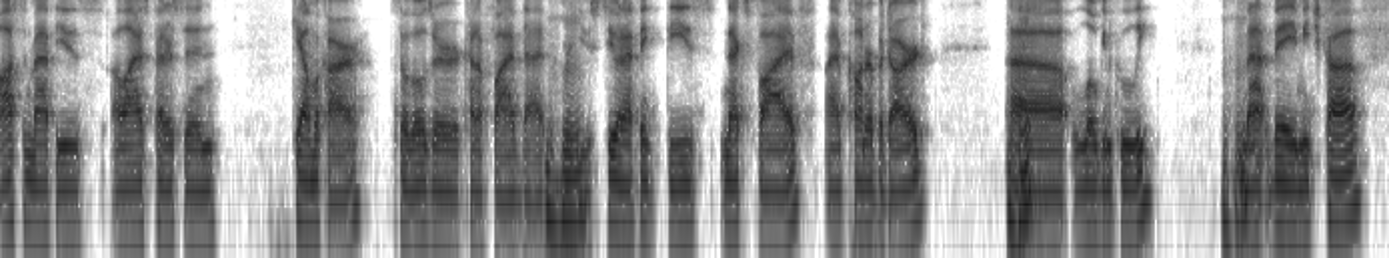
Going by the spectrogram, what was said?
Auston Matthews, Elias Pettersson, Cale Makar. So those are kind of five that mm-hmm. we're used to. And I think these next five, I have Connor Bedard, mm-hmm. uh, Logan Cooley, mm-hmm. Matvey Michkov,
